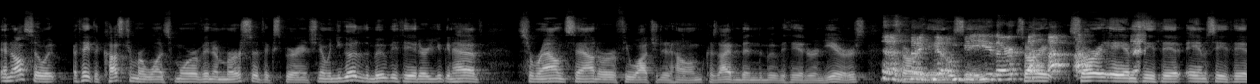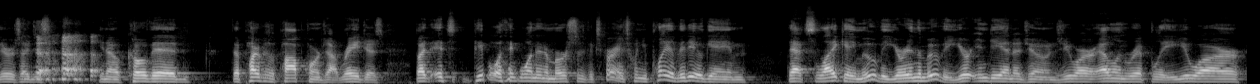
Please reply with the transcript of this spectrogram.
and also it, i think the customer wants more of an immersive experience you know when you go to the movie theater you can have surround sound or if you watch it at home because i haven't been to the movie theater in years sorry no, AMC. me either sorry sorry amc the- amc theaters i just you know covid the price of the popcorn's outrageous but it's people i think want an immersive experience when you play a video game that's like a movie. You're in the movie. You're Indiana Jones. You are Ellen Ripley. You are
